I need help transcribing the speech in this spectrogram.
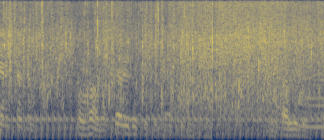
ব্যাপার মানে লইলাই মেলা ও বাবা চারি দেখতে তাহলে দেখছি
